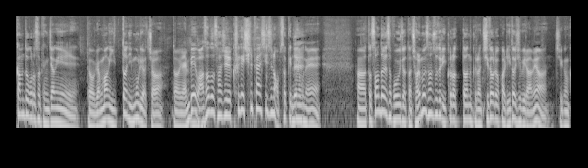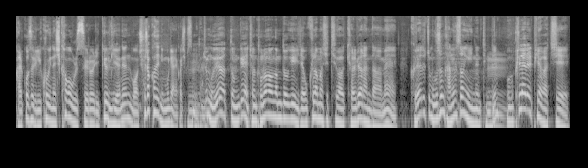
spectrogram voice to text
감독으로서 굉장히 또 명망이 있던 인물이었죠. 또 NBA 와서도 사실 크게 실패한 시즌은 없었기 네. 때문에 어, 또 썬더에서 보여줬던 젊은 선수들이 이끌었던 그런 지도력과 리더십이라면 지금 갈 곳을 잃고 있는 시카고 불스를 이끌기에는 뭐 최적화된 인물이 아닐까 싶습니다. 좀 의외였던 게 전 도노반 감독이 이제 오클라마 시티와 결별한 다음에 그래도 좀 우승 가능성이 있는 팀들, 음. 뭐 필라델피아 같이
